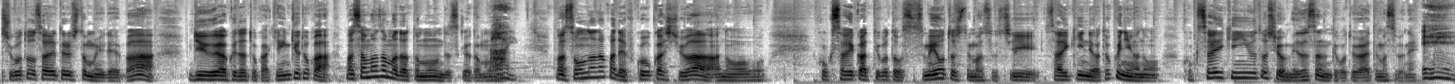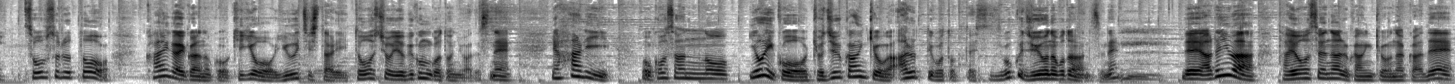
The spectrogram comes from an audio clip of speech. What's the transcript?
仕事をされてる人もいれば留学だとか研究とかさまざ、まだと思うんですけれども、はい、まあ、そんな中で福岡市はあの国際化っていうことを進めようとしてますし最近では特にあの国際金融都市を目指すなんてことを言われてますよね。えー、そうすると海外からのこう企業を誘致したり投資を呼び込むことにはですねやはりお子さんの良いこう居住環境があるっていうことってすごく重要なことなんですよね。であるいは多様性のある環境の中で、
